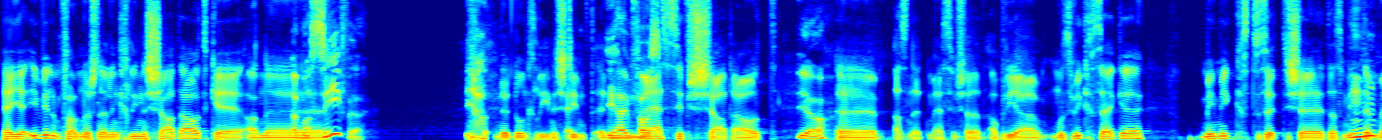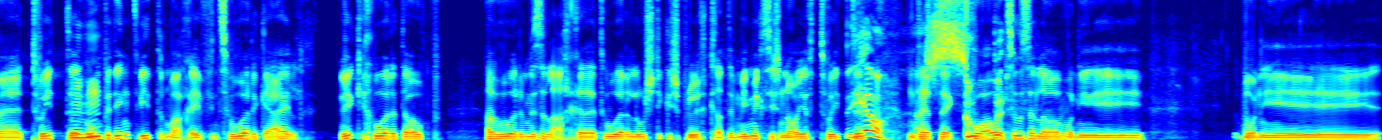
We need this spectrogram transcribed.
Hey, ich will im Fall noch schnell einen kleinen Shoutout geben an. Äh, Ein massiven? Ja, nicht nur einen kleinen, stimmt. Ein ich massive Shoutout. Ja. Äh, also nicht massive Shoutout, aber ich äh, muss wirklich sagen, Mimix, du solltest äh, das Mhm. mit dem äh, Twitter unbedingt weitermachen. Ich finde es hure geil. Wirklich hure dope. Ich habe hure müssen lachen. Er hat hure lustige Sprüche gehabt. Der Mimix ist neu auf Twitter Ja, und hat äh. Quotes rausgelassen, die ich, wo ich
